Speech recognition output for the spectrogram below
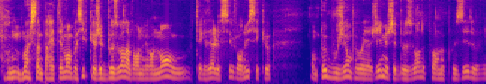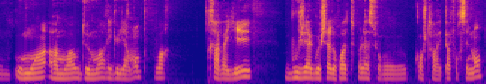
moi, ça me paraît tellement impossible que j'ai besoin d'avoir un environnement où Teresa le sait aujourd'hui, c'est que on peut bouger, on peut voyager, mais j'ai besoin de pouvoir me poser au moins un mois ou deux mois régulièrement pour pouvoir travailler, bouger à gauche à droite, euh, quand je travaille pas forcément.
